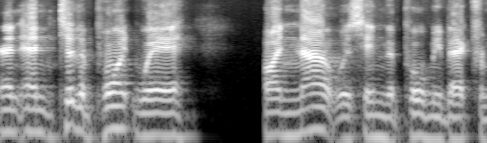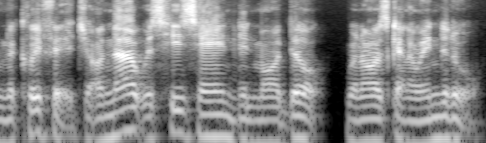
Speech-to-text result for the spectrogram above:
and and to the point where I know it was him that pulled me back from the cliff edge. I know it was his hand in my belt when I was going to end it all.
